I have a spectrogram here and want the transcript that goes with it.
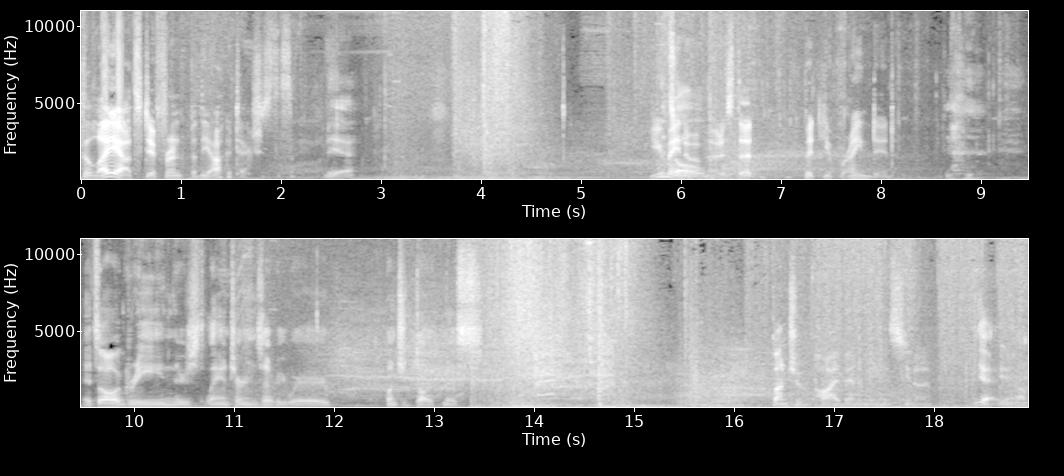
the layout's different, but the architecture's the same. Yeah. You It's may not have noticed it, but your brain did. It's all green, there's lanterns everywhere, bunch of darkness. Bunch of hive enemies, you know. Yeah, you know.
